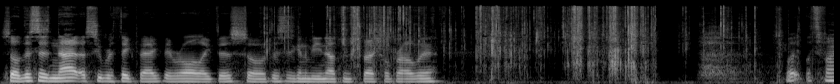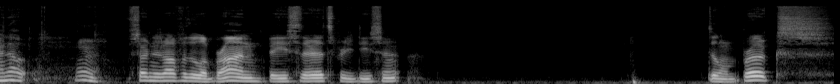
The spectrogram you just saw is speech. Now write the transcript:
So this is not a super thick pack. They were all like this, so this is going to be nothing special probably. But let's find out. Hmm. Starting it off with a LeBron base there. That's pretty decent. Dillon Brooks.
